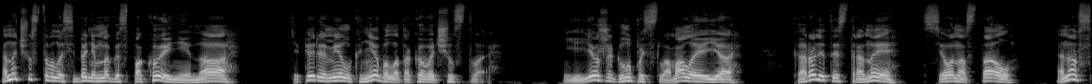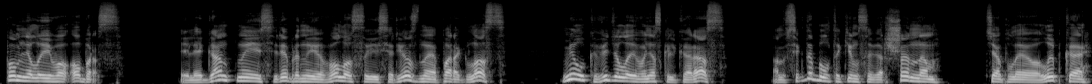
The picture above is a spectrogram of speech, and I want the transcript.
она чувствовала себя немного спокойнее, но... Теперь у Милк не было такого чувства. Её же глупость сломала её. Король этой страны, Сиона стал... Она вспомнила его образ. Элегантные серебряные волосы и серьёзная пара глаз. Милк видела его несколько раз. Он всегда был таким совершенным. Тёплая улыбка,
